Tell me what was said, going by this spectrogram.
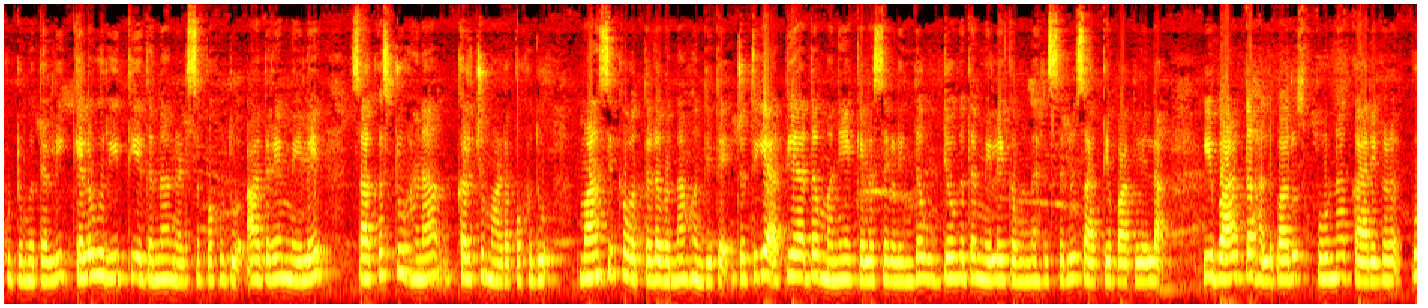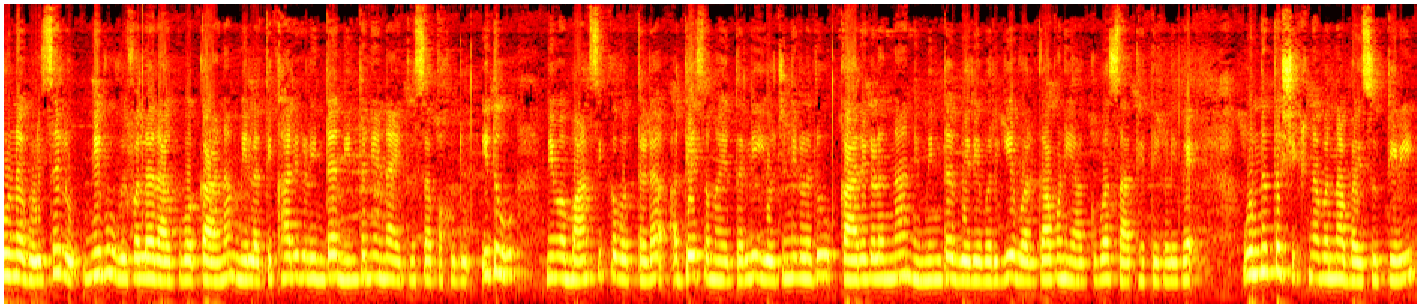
ಕುಟುಂಬದಲ್ಲಿ ಕೆಲವು ರೀತಿಯದನ್ನ ನಡೆಸಬಹುದು. ಆದರೆ ಮೇಲೆ ಸಾಕಷ್ಟು ಹಣ ಖರ್ಚು ಮಾಡಬಹುದು. ಮಾನಸಿಕ ಒತ್ತಡವನ್ನ ಹೊಂದಿದೆ. ಜೊತೆಗೆ ಅತಿಯಾದ ಮನೆಯ ಕೆಲಸಗಳಿಂದ ಉದ್ಯೋಗದ ಮೇಲೆ ಗಮನ ಹರಿಸಲು ಸಾಧ್ಯವಾಗಲಿಲ್ಲ. ಈ ವಾರದ ಹಲವಾರು ಪೂರ್ಣ ಕಾರ್ಯಗಳ ಪೂರ್ಣಗೊಳಿಸಲು ನೀವು ವಿಫಲರಾಗುವ ಕಾರಣ ಮೇಲಧಿಕಾರಿಗಳಿಂದ ನಿಂದನೆಯನ್ನ ಎದುರಿಸಬಹುದು. ಇದು ನಿಮ್ಮ ಮಾನಸಿಕ ಒತ್ತಡ. ಅದೇ ಸಮಯದಲ್ಲಿ ಯೋಜನೆಗಳು, ಕಾರ್ಯಗಳನ್ನ ನಿಮ್ಮಿಂದ ಬೇರೆಯವರಿಗೆ ವರ್ಗಾವಣೆಯಾಗುವ ಸಾಧ್ಯತೆಗಳಿವೆ. ಉನ್ನತ ಶಿಕ್ಷಣವನ್ನ ಬಯಸುತ್ತೀರಿ,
